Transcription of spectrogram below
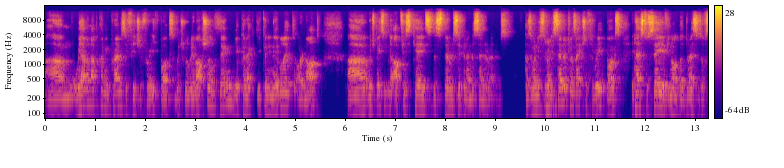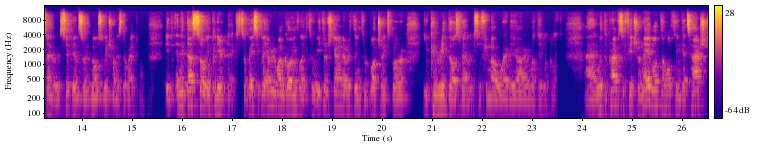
Um, we have an upcoming privacy feature for ETHBox, which will be an optional thing. You can, you can enable it or not uh, which basically obfuscates the recipient and the sender address. Because when you, mm when you send a transaction through ETHBox, it has to save you know, the addresses of sender and recipient so it knows which one is the right one. It, and it does so in clear text. So basically everyone going like through Etherscan and everything, through Blockchain Explorer, you can read those values if you know where they are and what they look like. And with the privacy feature enabled, the whole thing gets hashed.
